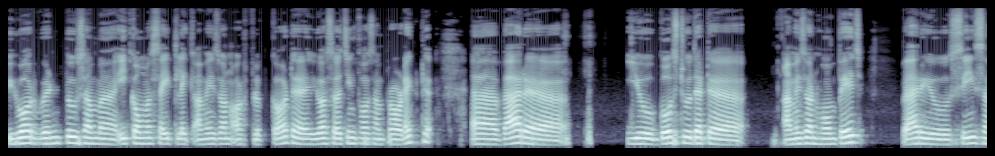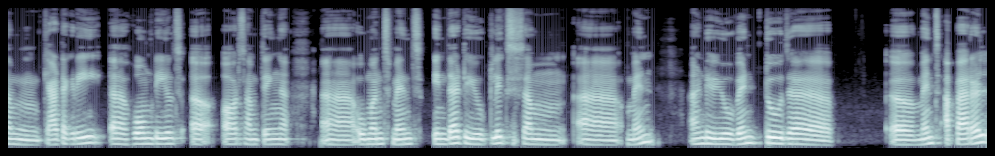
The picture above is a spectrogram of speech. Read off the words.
you are went to some uh, e-commerce site like amazon or flipkart uh, you are searching for some product uh, where uh, you goes to that uh, amazon homepage where you see some category home deals or something women's men's. In that you click some men and you went to the uh, men's apparel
